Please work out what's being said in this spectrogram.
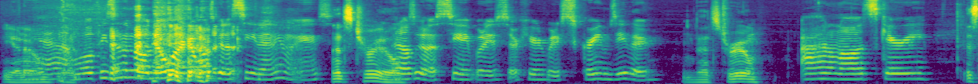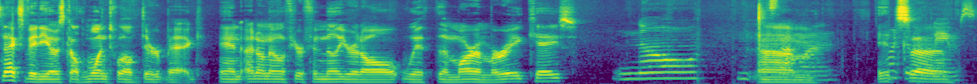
you know. Yeah, Like, well, if he's in the middle of nowhere, no one's gonna see it anyways. that's true. I was gonna see anybody's or hear anybody's screams either. That's true. I don't know. It's scary. This next video is called 112 Dirtbag, and I don't know if you're familiar at all with the Maura Murray case. No, it's Um. It's not good with uh, names.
